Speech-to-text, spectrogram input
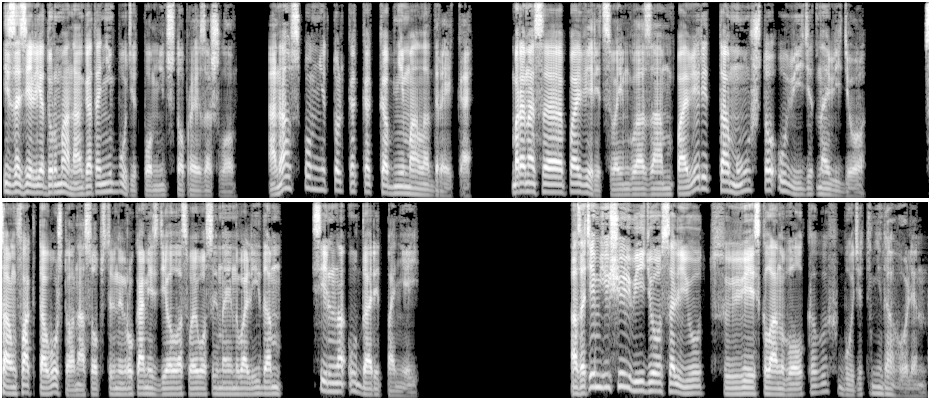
Из-за зелья дурмана Агата не будет помнить, что произошло. Она вспомнит только, как обнимала Дрейка. Баронесса поверит своим глазам, поверит тому, что увидит на видео. Сам факт того, что она собственными руками сделала своего сына инвалидом, сильно ударит по ней. А затем еще и видео сольют, весь клан Волковых будет недоволен.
